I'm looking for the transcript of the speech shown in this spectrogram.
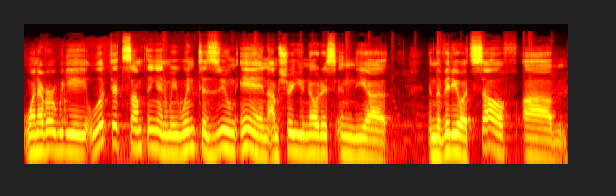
whenever we looked at something and we went to zoom in, I'm sure you notice in the uh, in the video itself, um,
